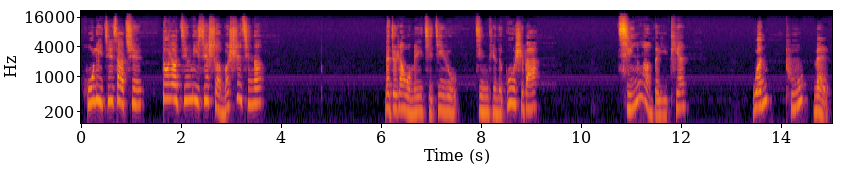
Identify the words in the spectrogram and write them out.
狐狸接下去都要经历些什么事情呢？那就让我们一起进入今天的故事吧。晴朗的一天，文图美，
